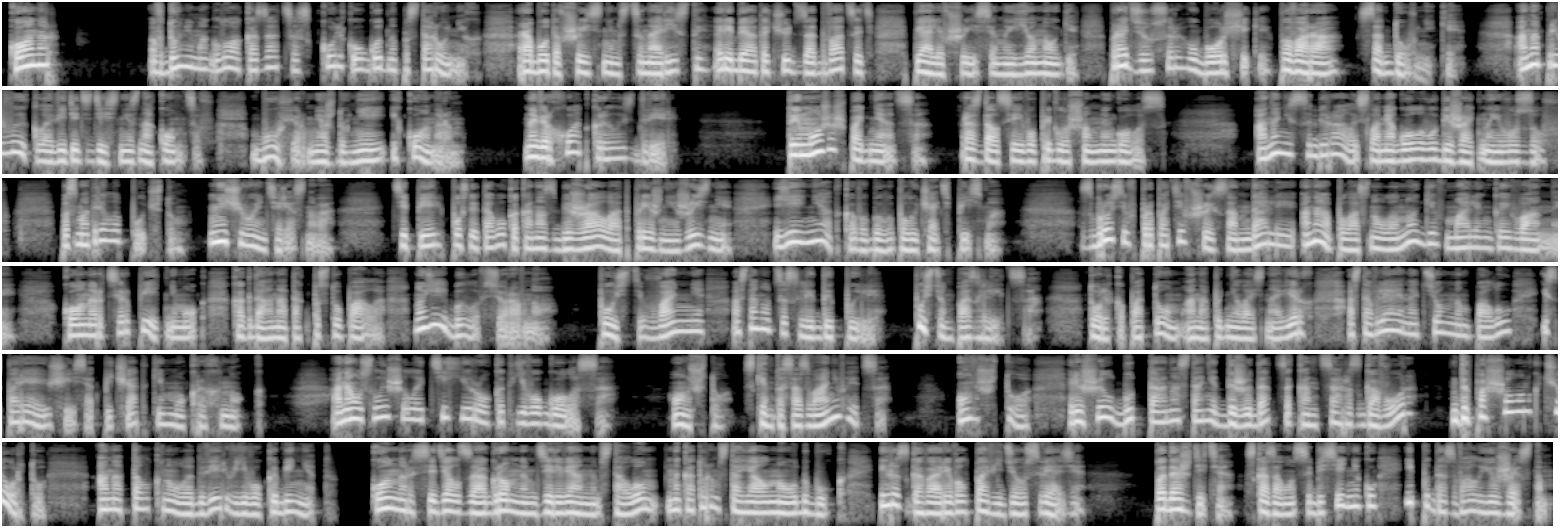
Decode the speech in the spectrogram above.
«Конор?» В доме могло оказаться сколько угодно посторонних, работавшие с ним сценаристы, ребята чуть за двадцать, пялившиеся на ее ноги, продюсеры, уборщики, повара, садовники. Она привыкла видеть здесь незнакомцев, буфер между ней и Конором. Наверху открылась дверь. «Ты можешь подняться?» — раздался его приглушенный голос. Она не собиралась, сломя голову, бежать на его зов. Посмотрела почту. Ничего интересного. Теперь, после того, как она сбежала от прежней жизни, ей не от кого было получать письма. Сбросив пропотевшие сандалии, она ополоснула ноги в маленькой ванной. Конор терпеть не мог, когда она так поступала, но ей было все равно. Пусть в ванне останутся следы пыли, пусть он позлится. Только потом она поднялась наверх, оставляя на темном полу испаряющиеся отпечатки мокрых ног. Она услышала тихий рокот его голоса. Он что, с кем-то созванивается? Он что, решил, будто она станет дожидаться конца разговора? Да пошел он к черту! Она толкнула дверь в его кабинет. Коннор сидел за огромным деревянным столом, на котором стоял ноутбук, и разговаривал по видеосвязи. «Подождите», — сказал он собеседнику и подозвал ее жестом.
